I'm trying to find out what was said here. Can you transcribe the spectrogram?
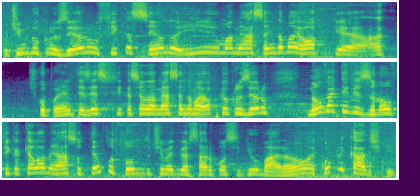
o time do Cruzeiro fica sendo aí uma ameaça ainda maior, porque a Desculpa, o NTZ fica sendo uma ameaça ainda maior porque o Cruzeiro não vai ter visão, fica aquela ameaça o tempo todo do time adversário conseguir o Barão. É complicado, Skid.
